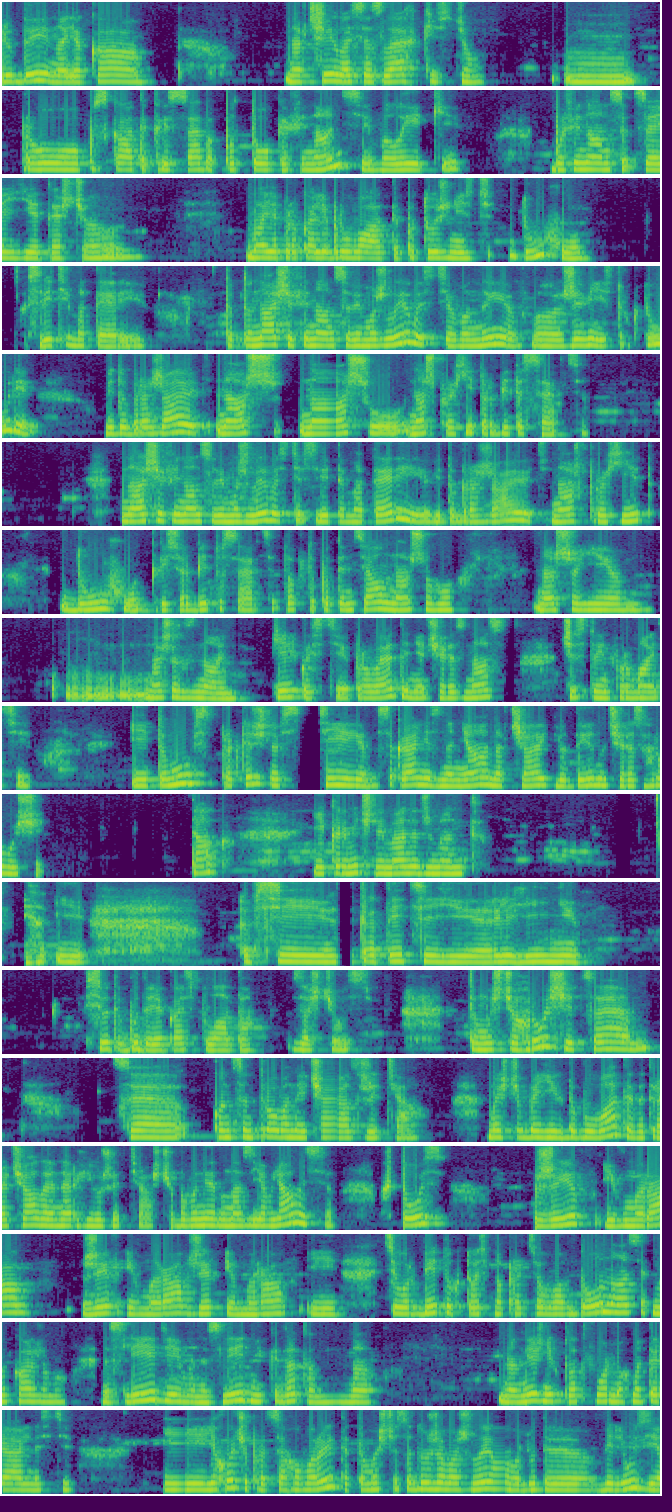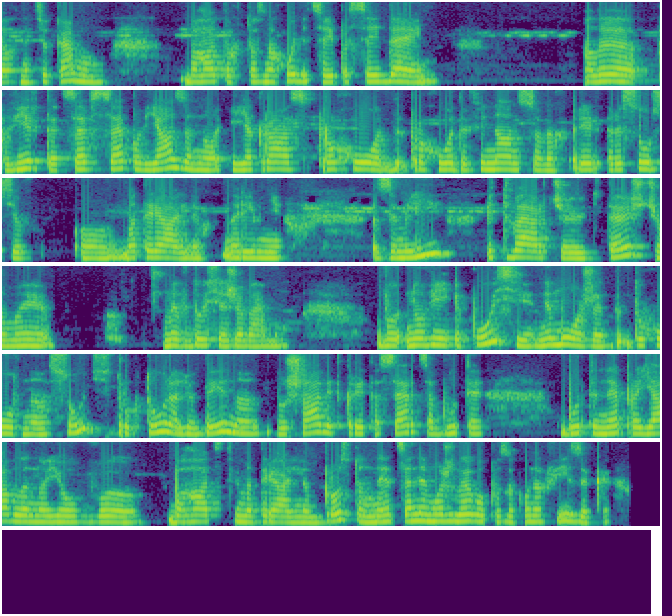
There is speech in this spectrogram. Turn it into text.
людина, яка навчилася з легкістю пропускати крізь себе потоки фінансів великі, бо фінанси це є те, що має прокалібрувати потужність духу в світі матерії. Тобто наші фінансові можливості вони в живій структурі відображають наш, нашу, наш прохід орбіти серця. Наші фінансові можливості в світі матерії відображають наш прохід духу крізь орбіту серця, тобто потенціал нашого, нашої, наших знань, кількості проведення через нас чистої інформації. І тому практично всі сакральні знання навчають людину через гроші. Так, і кармічний менеджмент, і- всі традиції релігійні, всюди буде якась плата за щось. Тому що гроші це, це концентрований час життя. Ми, щоб їх добувати, витрачали енергію життя, щоб вони в нас з'являлися, хтось жив і вмирав, жив і вмирав, жив і вмирав. І цю орбіту хтось напрацьовував до нас, як ми кажемо, наслідії, ми наслідники, да, там, на, на нижніх платформах матеріальності. І я хочу про це говорити, тому що це дуже важливо. Люди в ілюзіях на цю тему багато хто знаходиться і по сей день. Але повірте, це все пов'язано, і якраз проходи, проходи фінансових ресурсів матеріальних на рівні землі підтверджують те, що ми, ми в дусі живемо. В новій епосі не може духовна суть, структура, людина, душа відкрита, серце бути, бути не проявленою в багатстві матеріальному. Просто не, це неможливо по законах фізики.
